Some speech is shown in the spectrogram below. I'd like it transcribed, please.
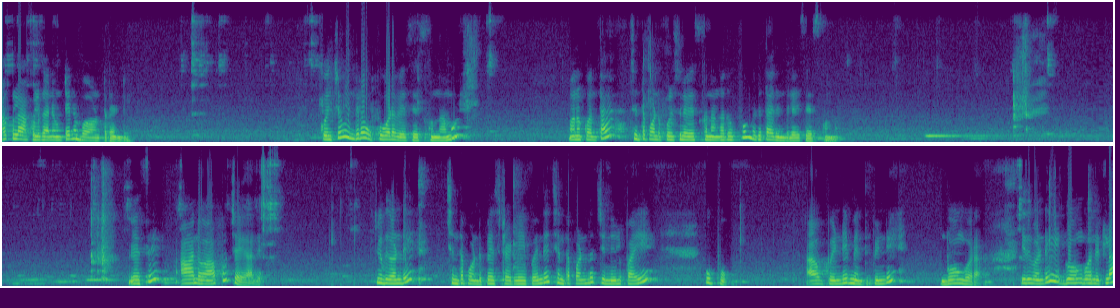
ఆకులు ఆకులుగానే ఉంటేనే బాగుంటుందండి. కొంచెం ఇందులో ఉప్పు కూడా వేసేసుకుందాము. మనం కొంత చింతపండు పులుసులో వేసుకున్నాం కదా ఉప్పు మిగతాది ఇందులో వేసేసుకుందాం. వేసి ఆన్ ఆఫ్ చేయాలి. ఇదిగోండి చింతపండు పేస్ట్ రెడీ అయిపోయింది. చింతపండు చిన్నులపాయి ఉప్పు ఆవు పిండి మెంతిపిండి గోంగూర. ఇదిగోండి గోంగూరని ఇట్లా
